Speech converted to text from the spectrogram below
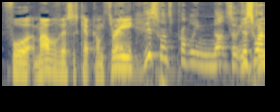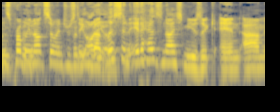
for Marvel vs. Capcom 3. Uh, this one's probably not so. This interesting one's probably the- not so interesting, but listen, listeners. it has nice music, and um,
